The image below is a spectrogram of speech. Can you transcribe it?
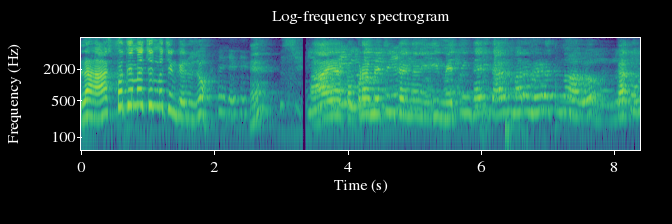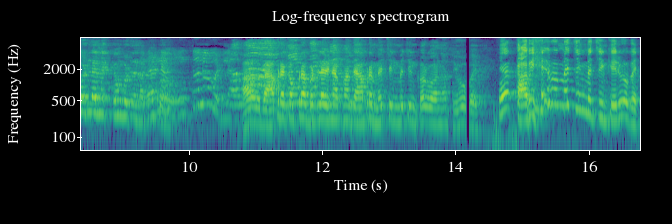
લા આસપતે મેચિંગ મેચિંગ કર્યું છો? હે આ યાર કપડા મેચિંગ થાય ને ઈ મેચિંગ થાય તારે મારા મેળ જ ન આવ્યો. કાતું બદલે ને કેમ બદલે ને હાલો તો ભાઈ આપણે કપડા બદલાવી નાખવાના આપણે મેચિંગ મેચિંગ કરવા નથી હો ભાઈ. એ કાવી મેચિંગ મેચિંગ કર્યું ભાઈ.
